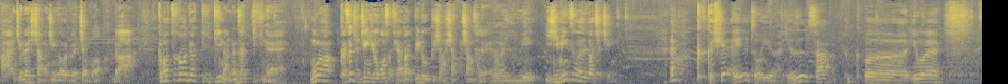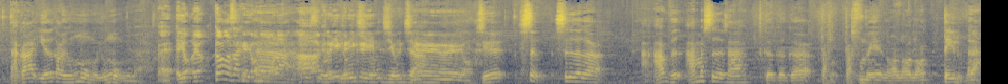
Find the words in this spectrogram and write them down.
啊，就来想今朝搿节目，对伐？葛末这到底要点点哪能只点呢？我讲搿只捷径就是我昨天夜到一边路边想想想出来的。啊，移民。移民真个是条捷径。哎，搿搿些还有一种有啊，就是啥？呃，因为大家一直讲用陌陌，用陌陌嘛，哎哎哟哎哟，刚老师开始用陌陌啦啊！可以可以可以，用起用起啊用用用用。然后收收着个，也勿是也没收啥搿搿搿白富白富美老老老对路个啦。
